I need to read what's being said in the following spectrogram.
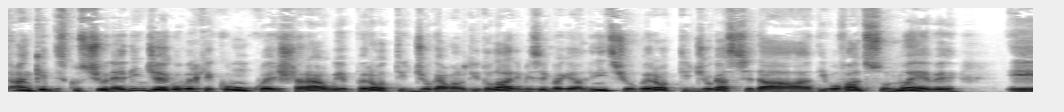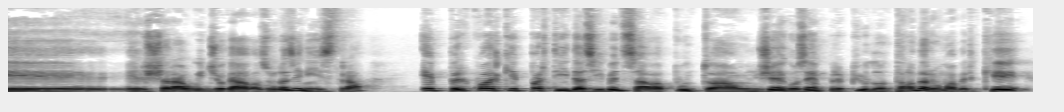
anche in discussione Edin Dzeko perché comunque El Sharawi e Perotti giocavano titolari. Mi sembra che all'inizio Perotti giocasse da tipo falso 9 e El Sharawi giocava sulla sinistra e per qualche partita si pensava appunto a un Dzeko sempre più lontano da Roma perché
